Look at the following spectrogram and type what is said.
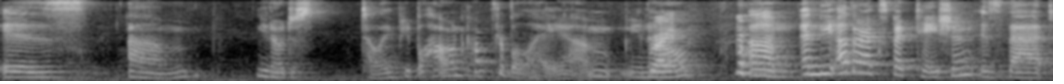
is, um, you know, just telling people how uncomfortable I am, you know. Right. um, and the other expectation is that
